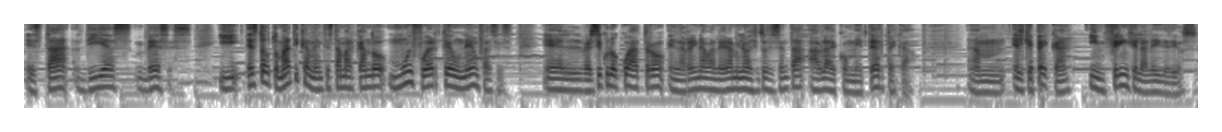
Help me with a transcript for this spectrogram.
Está 10 veces. Y esto automáticamente está marcando muy fuerte un énfasis. El versículo 4 en la Reina Valera 1960 habla de cometer pecado. el que peca infringe la ley de Dios,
